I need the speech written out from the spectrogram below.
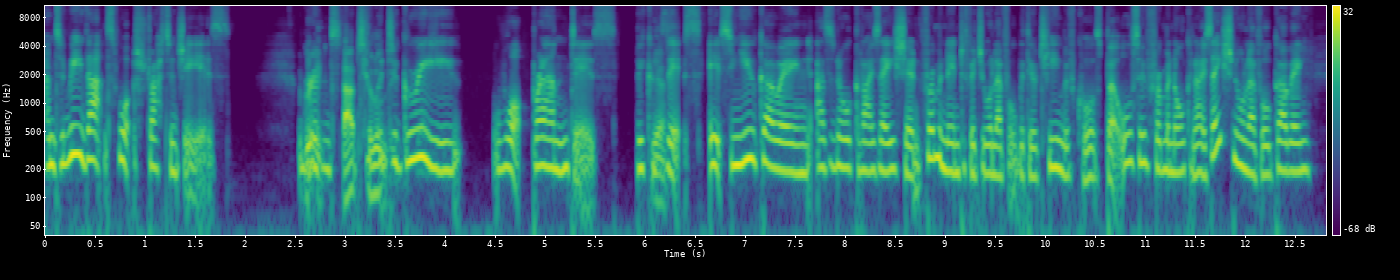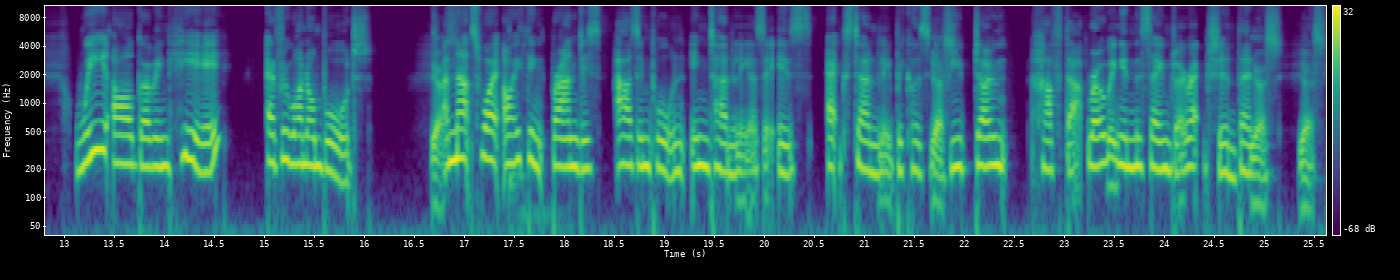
and to me, that's what strategy is. Agreed. And Absolutely. To a degree, what brand is because Yes. it's it's you going as an organization from an individual level with your team, of course, but also from an organizational level, going, we are going here, everyone on board. Yes. And that's why I think brand is as important internally as it is externally, because Yes. if you don't have that rowing in the same direction, then yes. Yes.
